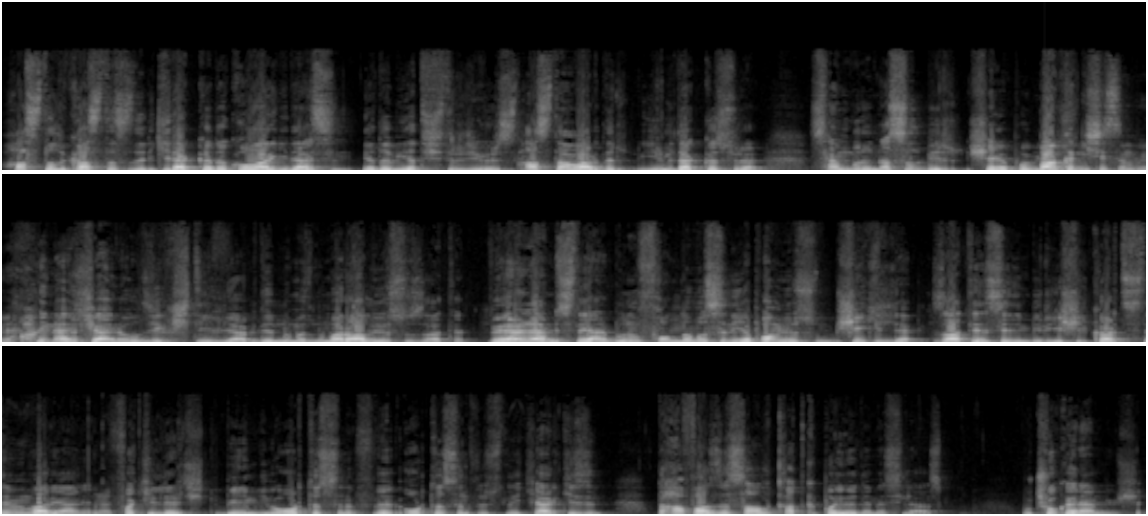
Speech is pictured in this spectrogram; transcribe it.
Hastalık hastasıdır. 2 dakikada kovar gidersin ya da bir yatıştırıcı verirsin. Hasta vardır 20 dakika sürer. Sen bunu nasıl bir şey yapabilirsin? Banka gişesin bu ya. Aynen yani olacak iş değil ya. Bir de numara, numara alıyorsun zaten. Ve en önemlisi de yani bunun fonlamasını yapamıyorsun bir şekilde. Zaten senin bir yeşil kart sistemin var yani fakirler için. Benim gibi orta sınıf ve orta sınıf üstündeki herkesin daha fazla sağlık katkı payı ödemesi lazım. Bu çok önemli bir şey.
